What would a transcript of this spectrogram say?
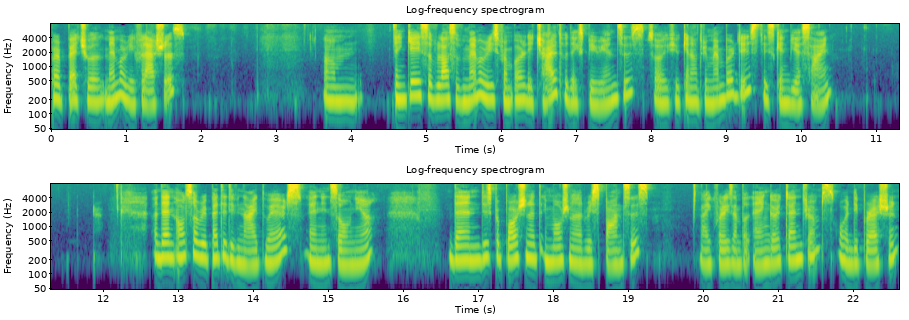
perpetual memory flashes. Um, in case of loss of memories from early childhood experiences, so if you cannot remember this, this can be a sign. And then also repetitive nightmares and insomnia. Then disproportionate emotional responses, like for example anger tantrums or depression.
